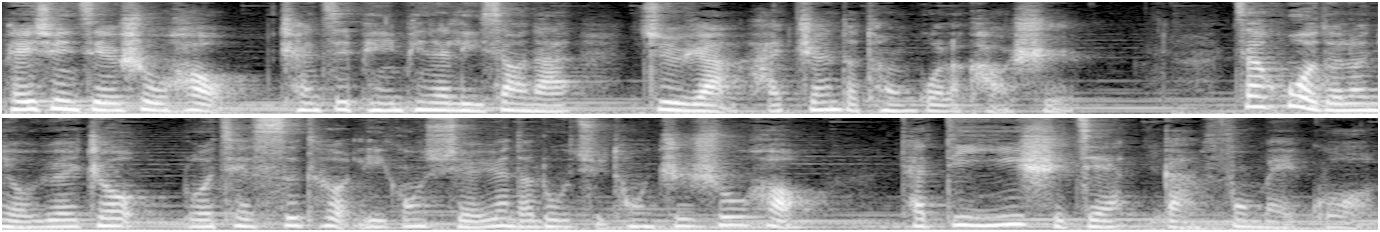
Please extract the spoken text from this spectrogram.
培训结束后，成绩平平的李笑南居然还真的通过了考试。在获得了纽约州罗切斯特理工学院的录取通知书后，他第一时间赶赴美国。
